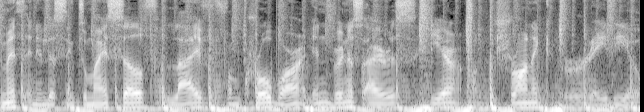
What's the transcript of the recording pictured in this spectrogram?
Smith, and you're listening to myself live from Crobar in Buenos Aires here on Tronic Radio.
